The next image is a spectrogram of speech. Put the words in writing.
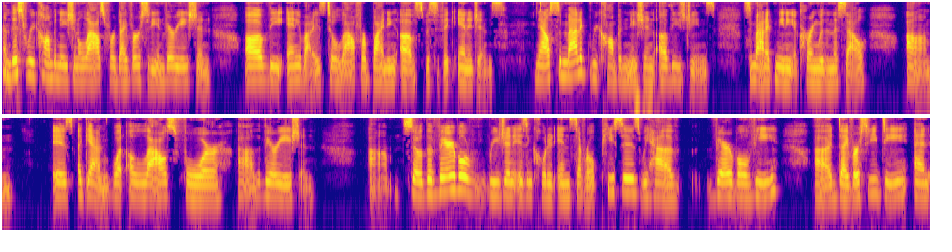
And this recombination allows for diversity and variation of the antibodies to allow for binding of specific antigens. Now, somatic recombination of these genes, somatic meaning occurring within the cell, um, is again what allows for uh, the variation. Um, so the variable region is encoded in several pieces. We have variable V, uh, diversity D, and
